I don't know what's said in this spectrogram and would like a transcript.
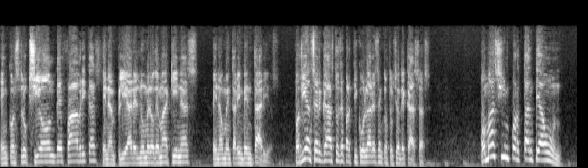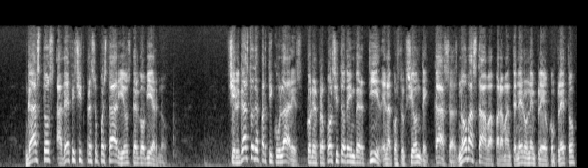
en construcción de fábricas, en ampliar el número de máquinas, en aumentar inventarios. Podrían ser gastos de particulares en construcción de casas. O más importante aún, Gastos a déficit presupuestarios del gobierno. Si el gasto de particulares, con el propósito de invertir en la construcción de casas, no bastaba para mantener un empleo completo,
